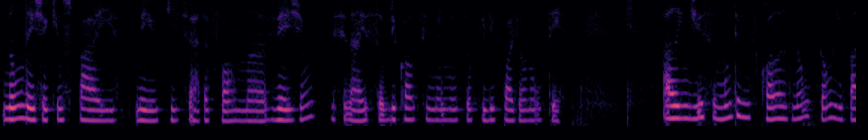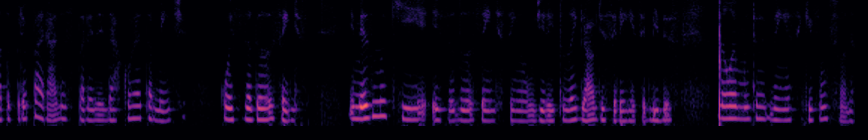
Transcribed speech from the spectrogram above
não deixa que os pais, meio que de certa forma, vejam os sinais sobre qual síndrome o seu filho pode ou não ter. Além disso, muitas escolas não são de fato preparadas para lidar corretamente com esses adolescentes. E mesmo que esses adolescentes tenham o direito legal de serem recebidas, não é muito bem assim que funciona.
